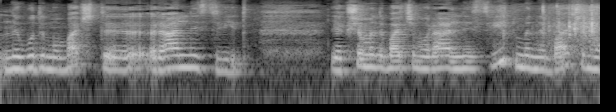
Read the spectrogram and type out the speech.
не будемо бачити реальний світ. Якщо ми не бачимо реальний світ, ми не бачимо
